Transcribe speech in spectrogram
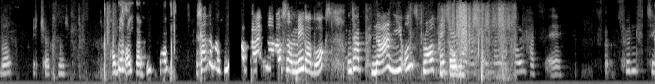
Was? Ich check's nicht. Auch noch aus der Big Box. Ich hatte mal vier verbleibende aus einer Megabox und habe Nani und Sprout Hey, gezogen. mein, Ac- mein Account hat äh, 15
